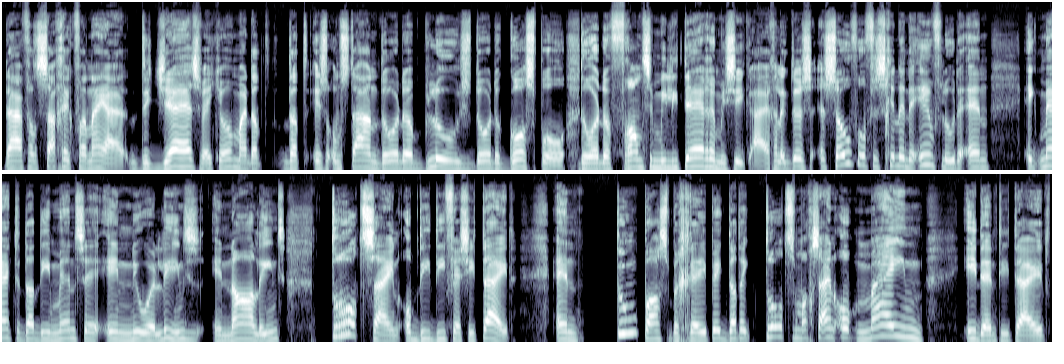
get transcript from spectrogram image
daarvan zag ik van, nou ja, de jazz, weet je wel. Maar dat, dat is ontstaan door de blues, door de gospel, door de Franse militaire muziek eigenlijk. Dus zoveel verschillende invloeden. En ik merkte dat die mensen in New Orleans, in Orleans, trots zijn op die diversiteit. En toen pas begreep ik dat ik trots mag zijn op mijn identiteit.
